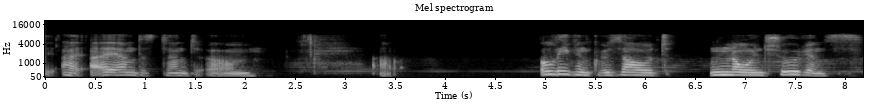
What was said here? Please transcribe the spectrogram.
I, I, understand um, uh, living without no insurance,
